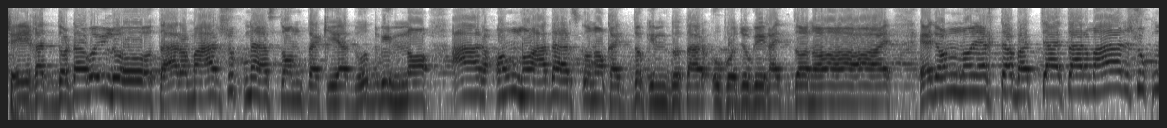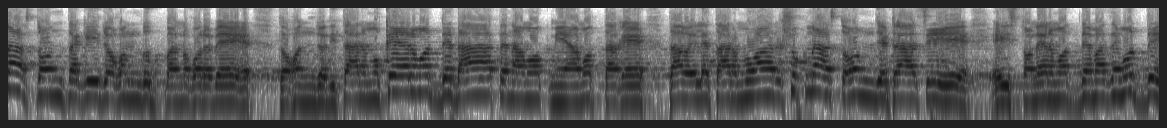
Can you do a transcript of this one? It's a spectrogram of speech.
সেই খাদ্যটা হইল তার মার শুকনা স্তন তাকিয়া দুধ ভিন্ন, আর অন্য আদার্স কোনো খাদ্য কিন্তু তার উপযোগী খাদ্য নয়। এজন্য একটা বাচ্চায় তার মার শুকনা স্তন তাকি যখন দুধ পান করবে, তখন যদি তার মুখের মধ্যে দাঁত নামক নিয়ামত থাকে, তাহলে তার মোয়ার শুকনা স্তন যেটা আছে, এই স্তনের মধ্যে, মাঝে মধ্যে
